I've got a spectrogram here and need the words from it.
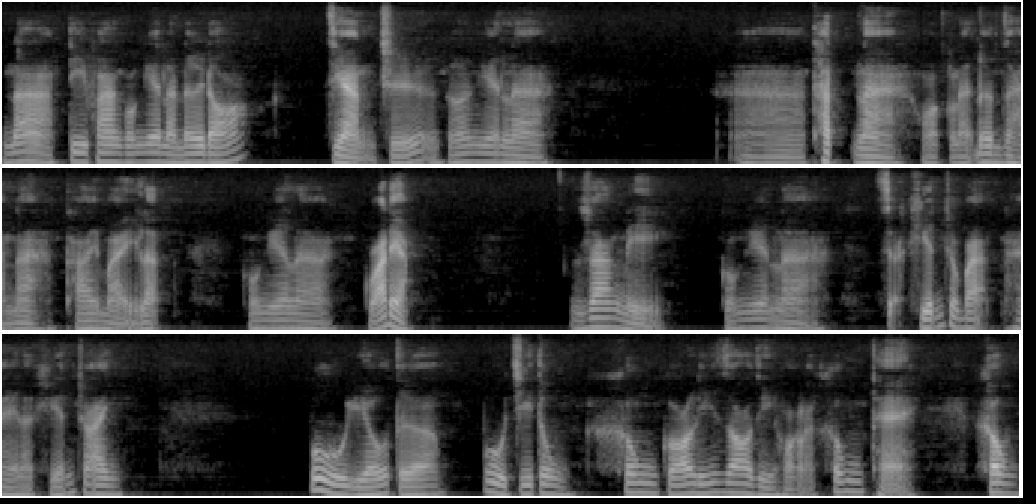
Na ti phang có nghĩa là nơi đó. Chuyển chứ có nghĩa là à, thật là hoặc là đơn giản là thai mày là có nghĩa là quá đẹp. Giang nỉ có nghĩa là sẽ khiến cho bạn hay là khiến cho anh. Bù yếu tớ bù chi tung không có lý do gì hoặc là không thể không.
